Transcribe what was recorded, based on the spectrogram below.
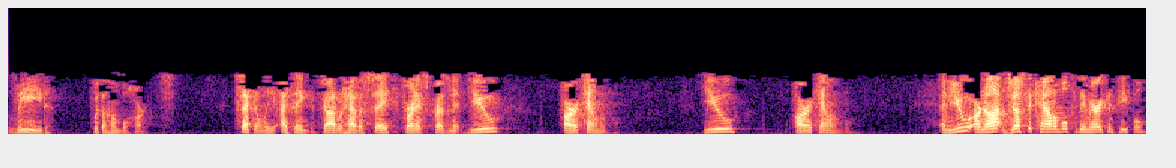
Lead with a humble heart. Secondly, I think God would have us say to our next president, you are accountable. You are accountable. And you are not just accountable to the American people,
